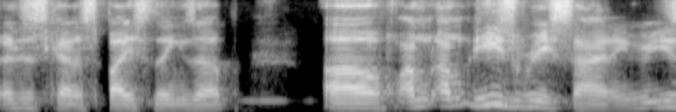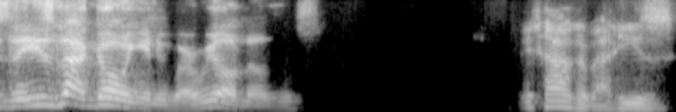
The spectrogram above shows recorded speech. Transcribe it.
I just kind of spice things up. Uh, I'm, I'm, he's re-signing. He's he's not going anywhere. We all know this. What are you talking about? He's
